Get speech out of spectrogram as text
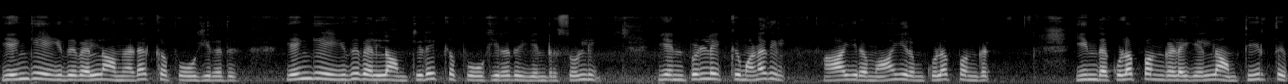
எங்கே இதுவெல்லாம் நடக்கப் போகிறது? எங்கே இதுவெல்லாம் கிடைக்கப் போகிறது என்று சொல்லி என் பிள்ளைக்கு மனதில் ஆயிரம் ஆயிரம் குழப்பங்கள். இந்த குழப்பங்களை எல்லாம் தீர்த்து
